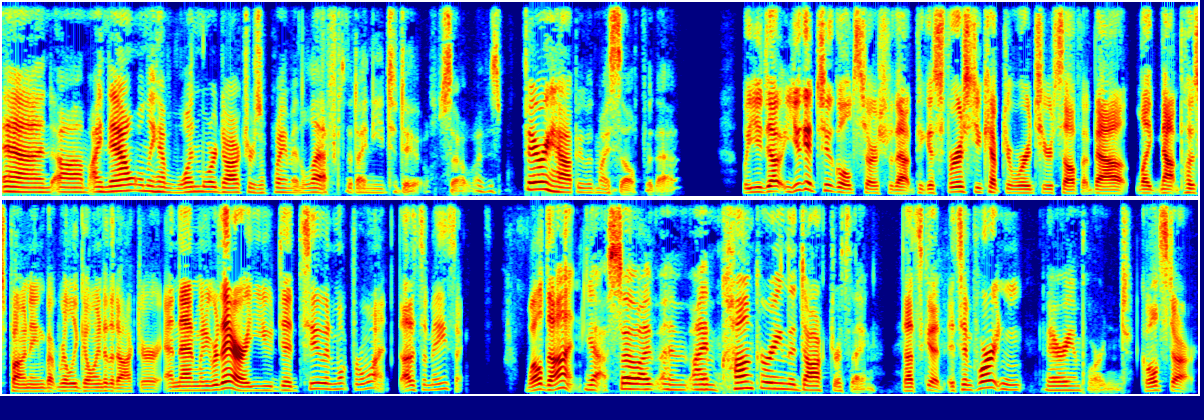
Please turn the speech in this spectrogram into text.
And um, I now only have one more doctor's appointment left that I need to do. So I was very happy with myself for that. Well, you don't. You get two gold stars for that because first you kept your word to yourself about like not postponing, but really going to the doctor, and then when you were there, you did two and one for one. That is amazing. Well done. Yeah. So I, I'm I'm conquering the doctor thing. That's good. It's important. Very important. Gold star.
